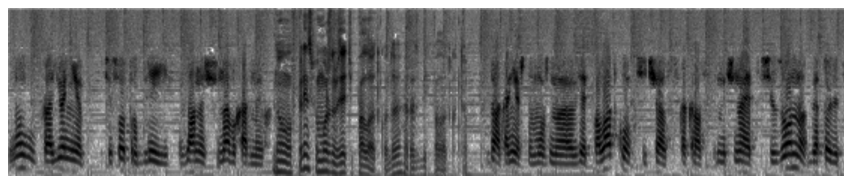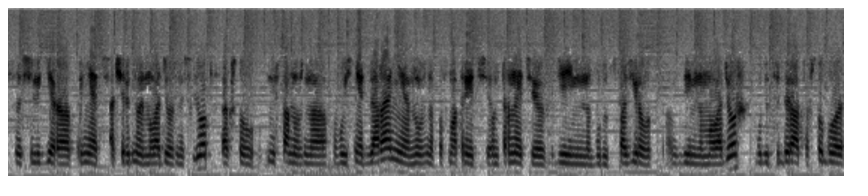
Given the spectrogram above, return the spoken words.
Ну, в районе 500 рублей за ночь на выходных. Ну, в принципе, можно взять и палатку, да, разбить палатку там. Да, конечно, можно взять палатку. Сейчас как раз начинается сезон, готовится Селигера принять очередной молодежный слет, так что места нужно выяснять заранее, нужно посмотреть в интернете, где именно будут базироваться, где именно молодежь будет собираться, чтобы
